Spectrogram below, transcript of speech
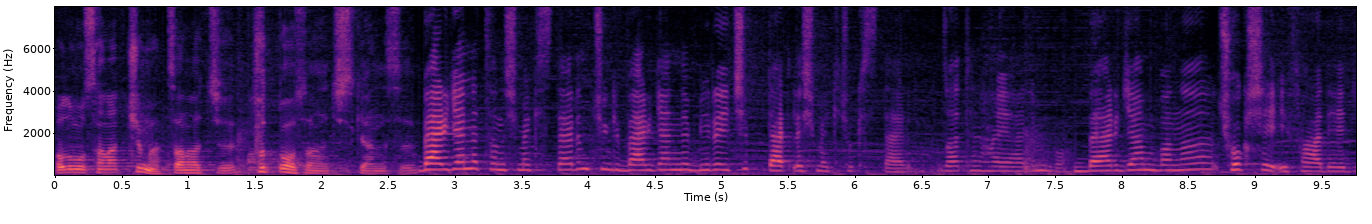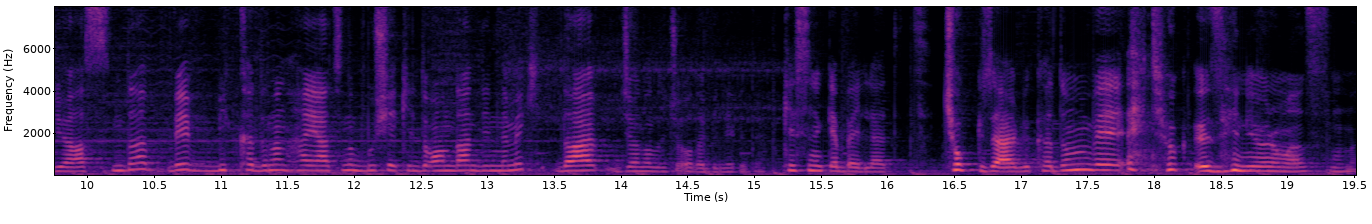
Oğlum o sanatçı mı? Sanatçı. Futbol sanatçısı kendisi. Bergen'le tanışmak isterdim çünkü Bergen'le bira içip dertleşmek çok isterdim. Zaten hayalim bu. Bergen bana çok şey ifade ediyor aslında ve bir kadının hayatını bu şekilde ondan dinlemek daha can alıcı olabilirdi. Kesinlikle Bella Hadid. Çok güzel bir kadın ve çok özeniyorum aslında.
